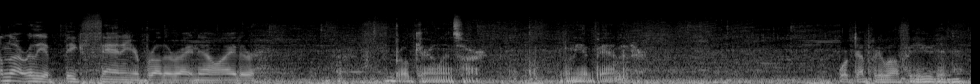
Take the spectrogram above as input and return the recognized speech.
I'm not really a big fan of your brother right now either. He broke Caroline's heart when he abandoned her. Worked out pretty well for you, didn't it?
